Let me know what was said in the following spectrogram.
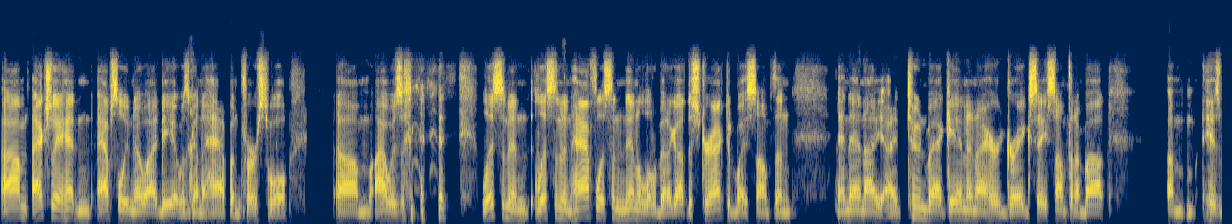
Um, actually, I had absolutely no idea it was going to happen. First of all, um, I was listening, listening, half listening in a little bit. I got distracted by something, and then I, I tuned back in, and I heard Greg say something about um, his,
